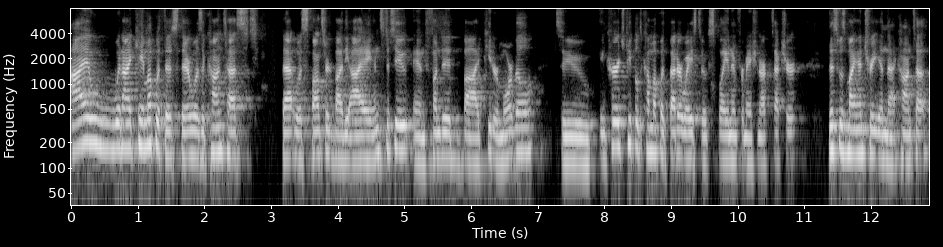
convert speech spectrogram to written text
I, when I came up with this, there was a contest that was sponsored by the IA Institute and funded by Peter Morville to encourage people to come up with better ways to explain information architecture. This was my entry in that contest,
